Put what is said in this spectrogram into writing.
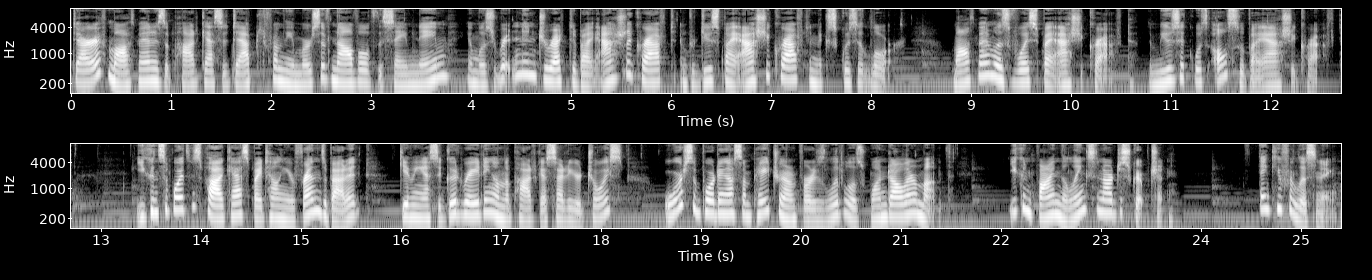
Diary of Mothman is a podcast adapted from the immersive novel of the same name and was written and directed by Ashlee Craft and produced by Ashlee Craft and Exquisite Lore. Mothman was voiced by Ashlee Craft. The music was also by Ashlee Craft. You can support this podcast by telling your friends about it, giving us a good rating on the podcast site of your choice, or supporting us on Patreon for as little as $1 a month. You can find the links in our description. Thank you for listening.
